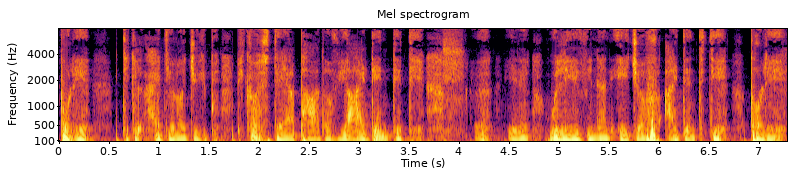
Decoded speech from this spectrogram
political ideology because they are part of your identity. Uh, you know, we live in an age of identity poly,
